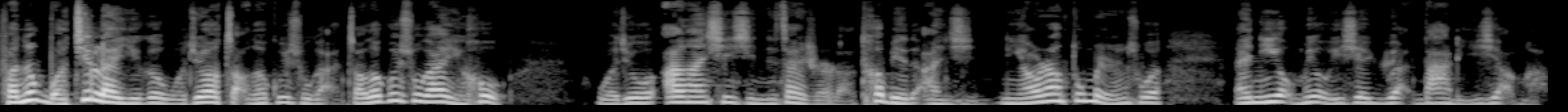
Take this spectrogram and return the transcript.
反正我进来一个，我就要找到归属感。找到归属感以后，我就安安心心的在这儿了，特别的安心。你要让东北人说，哎，你有没有一些远大理想啊？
